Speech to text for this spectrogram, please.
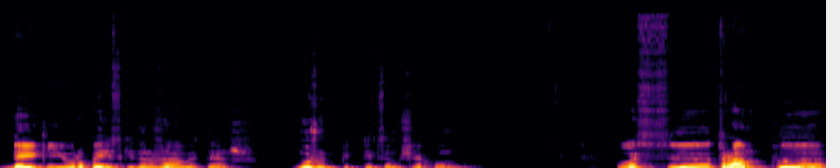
деякі європейські держави теж можуть піти цим шляхом. Ось е, Трамп е,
